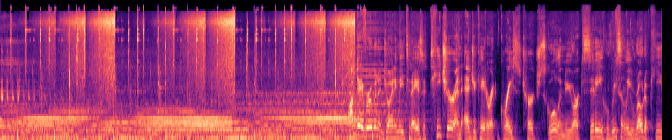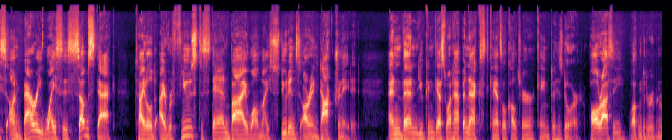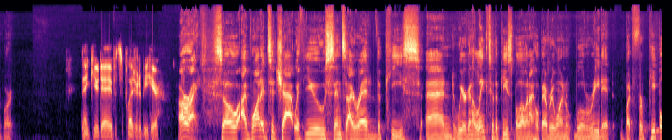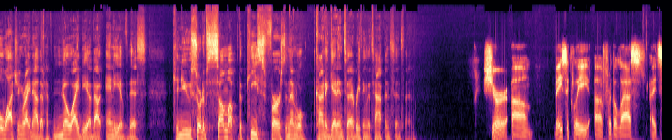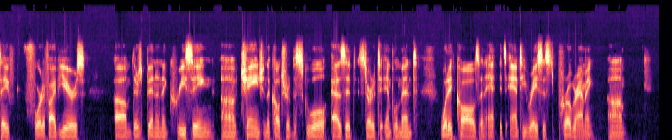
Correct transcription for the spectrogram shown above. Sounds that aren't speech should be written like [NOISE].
I'm Dave Rubin, and joining me today is a teacher and educator at Grace Church School in New York City who recently wrote a piece on Bari Weiss's Substack titled, I Refuse to Stand By While My Students Are Indoctrinated. And then you can guess what happened next. Cancel culture came to his door. Paul Rossi, welcome to the Rubin Report. Thank you, Dave. It's a pleasure to be here. All right. So I've wanted to chat with you since I read the piece, and we are going to link to the piece below, and I hope everyone will read it. But for people watching right now that have no idea about any of this, can you sort of sum up the piece first, and then we'll kind of get into everything that's happened since then? Sure. Um, basically, uh, for the last, I'd say, four to five years, um, there's been an increasing uh, change in the culture of the school as it started to implement what it calls an its anti-racist programming um,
